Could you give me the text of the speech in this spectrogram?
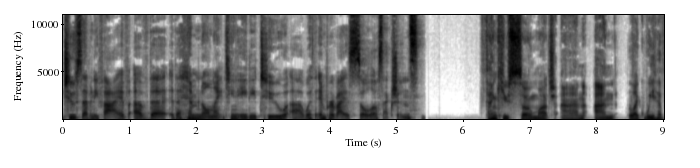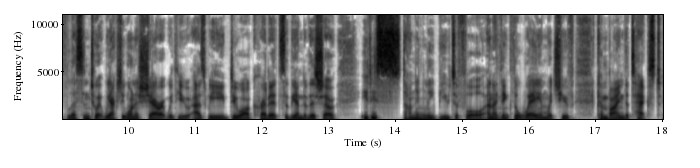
275 of the, the hymnal 1982 uh, with improvised solo sections. Thank you so much, Anne. And like we have listened to it, we actually want to share it with you as we do our credits at the end of this show. It is stunningly beautiful. And I think the way in which you've combined the text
